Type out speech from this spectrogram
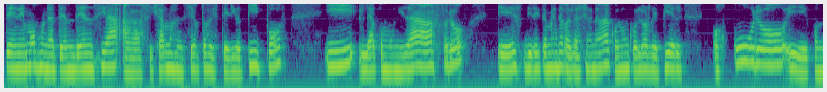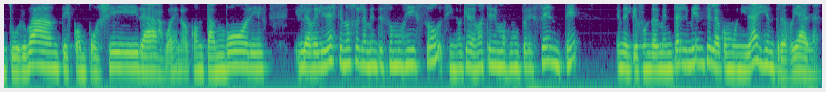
tenemos una tendencia a fijarnos en ciertos estereotipos y la comunidad afro es directamente relacionada con un color de piel oscuro, y con turbantes, con polleras, bueno, con tambores. la realidad es que no solamente somos eso, sino que además tenemos un presente en el que fundamentalmente la comunidad es entrerriana.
